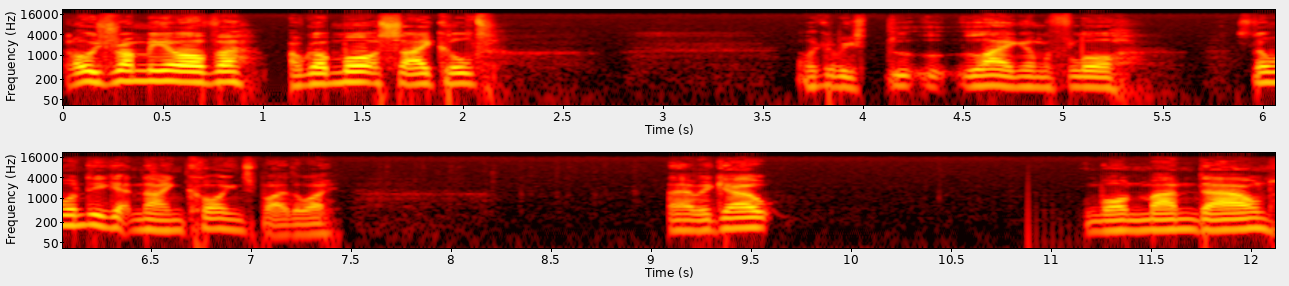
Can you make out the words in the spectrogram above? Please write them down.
Oh, he's run me over. I've got motorcycled. Look at me lying on the floor. It's no wonder you get nine coins, by the way. There we go. One man down.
